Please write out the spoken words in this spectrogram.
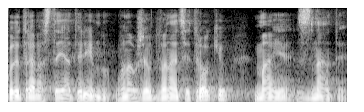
коли треба стояти рівно. Вона вже в 12 років має знати.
